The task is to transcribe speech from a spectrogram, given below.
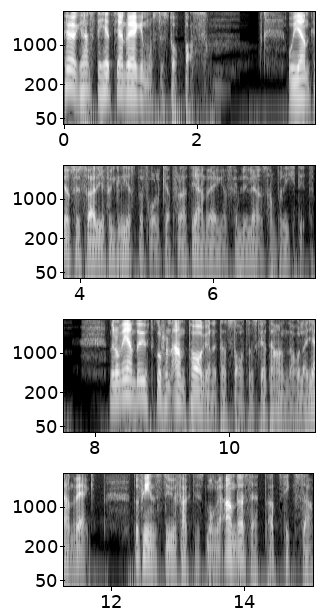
Höghastighetsjärnvägen måste stoppas. Och egentligen så är Sverige för glest befolkat för att järnvägen ska bli lönsam på riktigt. Men om vi ändå utgår från antagandet att staten ska tillhandahålla järnväg då finns det ju faktiskt många andra sätt att fixa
